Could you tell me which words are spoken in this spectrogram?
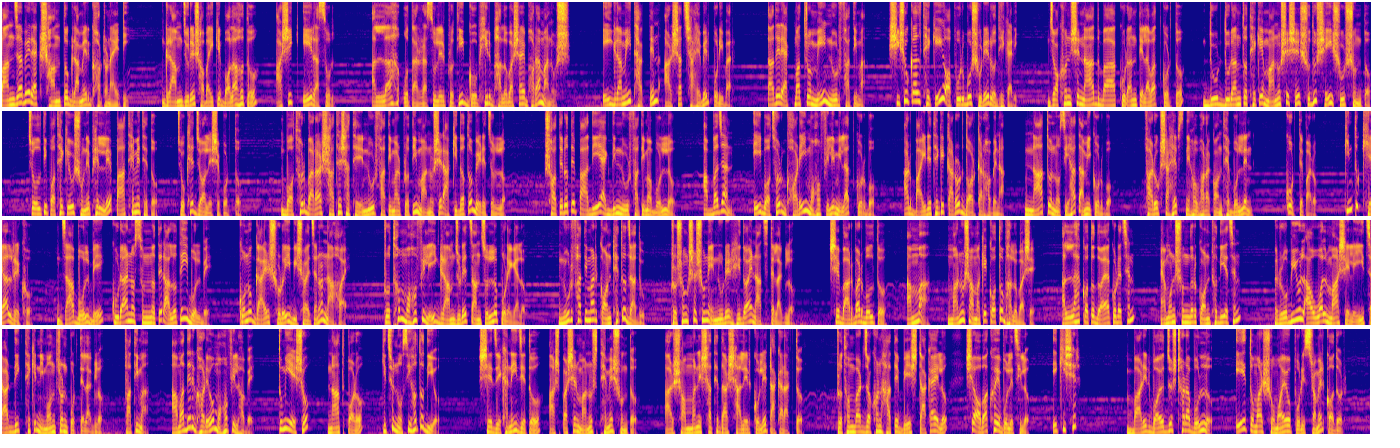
পাঞ্জাবের এক শান্ত গ্রামের ঘটনা এটি। গ্রাম জুড়ে সবাইকে বলা হতো, আশিক এ রাসুল। আল্লাহ ও তার রাসুলের প্রতি গভীর ভালোবাসায় ভরা মানুষ। এই গ্রামেই থাকতেন আরশাদ সাহেবের পরিবার। তাদের একমাত্র মেয়ে নূর ফাতিমা। শিশুকাল থেকেই অপূর্ব সুরের অধিকারী। যখন সে নাদ বা কুরআন তেলাওয়াত করত দূর দূরান্ত থেকে মানুষ এসে শুধু সেই সুর শুনত। চলতি পথে কেউ শুনে ফেললে পা থেমে থেত, চোখে জল এসে পড়ত। বছর বাড়ার সাথে সাথে নূর ফাতিমার প্রতি মানুষের আকিদতও বেড়ে চলল। সতেরোতে পা দিয়ে একদিন নূর ফাতিমা বলল, আব্বাজান, এই বছর ঘরেই মহফিলে মিলাদ করব। আর বাইরে থেকে কারোর দরকার হবে না। না তো নসিহাত আমি করব। ফারুক সাহেব স্নেহভরা কণ্ঠে বললেন, করতে পারো। কিন্তু খেয়াল রেখো, যা বলবে কুরআন ও সুন্নতের আলোতেই বলবে। কোনো গায়ের সরই বিষয় যেন না হয়। প্রথম মহফিলেই গ্রাম জুড়ে চাঞ্চল্য পড়ে গেল। নূর ফাতিমার কণ্ঠে তো জাদু। প্রশংসা শুনে নূরের হৃদয় নাচতে লাগল। সে বারবার বলতো, আম্মা, মানুষ আমাকে কত ভালোবাসে। আল্লাহ কত দয়া করেছেন, এমন সুন্দর কণ্ঠ দিয়েছেন। রবিউল আউয়াল মাস এলেই চারদিক থেকে নিমন্ত্রণ পড়তে লাগল। ফাতিমা, আমাদের ঘরেও মহফিল হবে। তুমি এসো, নাত পড়ো, কিছু নসিহত দিও। সে যেখানেই যেত, আশপাশের মানুষ থেমে শুনত আর সম্মানের সাথে তার শালের কোলে টাকা রাখত। প্রথমবার যখন হাতে বেশ টাকা এলো, সে অবাক হয়ে বলেছিল, এ কিসের? বাড়ির বয়োজ্যেষ্ঠরা বলল, এ তোমার সময় ও পরিশ্রমের কদর।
